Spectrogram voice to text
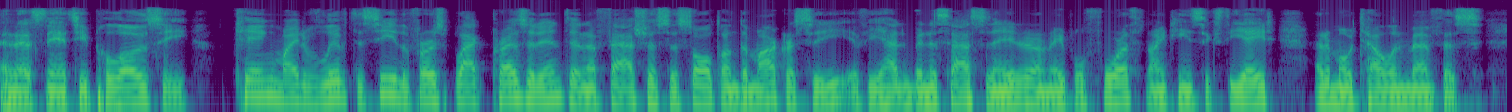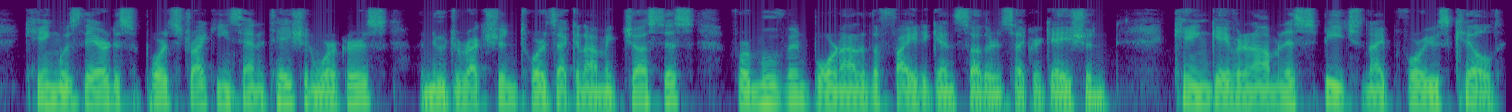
And that's Nancy Pelosi. King might have lived to see the first black president in a fascist assault on democracy if he hadn't been assassinated on April 4th, 1968 at a motel in Memphis. King was there to support striking sanitation workers, a new direction towards economic justice for a movement born out of the fight against Southern segregation. King gave an ominous speech the night before he was killed.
